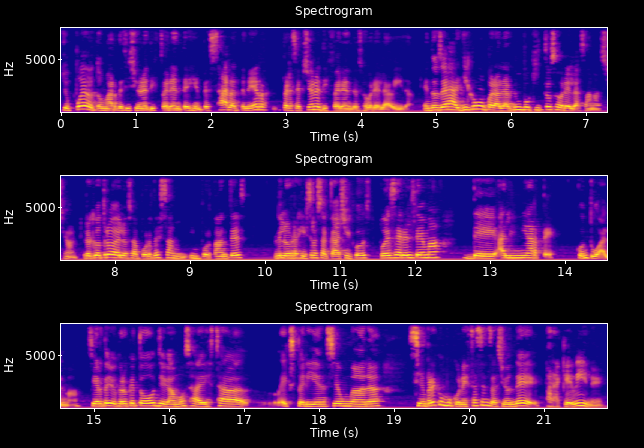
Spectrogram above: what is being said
yo puedo tomar decisiones diferentes y empezar a tener percepciones diferentes sobre la vida. Entonces, allí como para hablarte un poquito sobre la sanación, creo que otro de los aportes tan importantes de los registros akáshicos puede ser el tema de alinearte con tu alma, ¿cierto? Yo creo que todos llegamos a esta experiencia humana siempre como con esta sensación de ¿para qué vine?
